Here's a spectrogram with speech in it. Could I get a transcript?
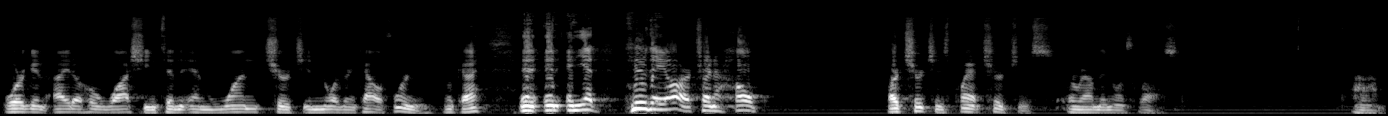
Oregon, Idaho, Washington, and one church in Northern California. Okay? And, and, and yet, here they are trying to help our churches plant churches around the Northwest. Um,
